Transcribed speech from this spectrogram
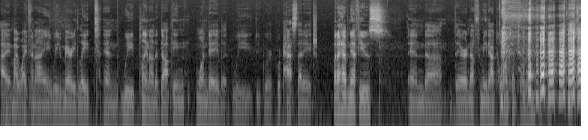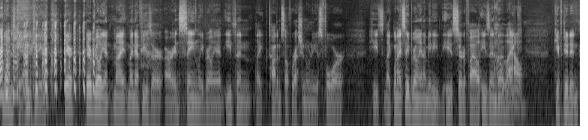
I, my wife and I, we married late, and we plan on adopting one day, but we we're, we're past that age. But I have nephews and uh, they're enough for me not to want to have children. no, I'm just kidding. I'm just kidding. No, they're they're brilliant. My my nephews are are insanely brilliant. Ethan like taught himself Russian when he was four. He's like when I say brilliant, I mean he he's certified. He's in the oh, like wow. gifted and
